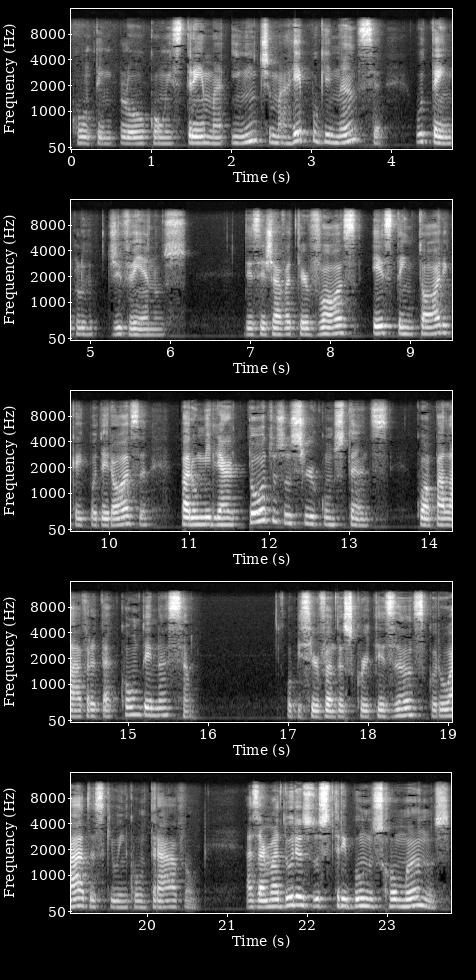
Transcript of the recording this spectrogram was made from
Contemplou com extrema e íntima repugnância o templo de Vênus. Desejava ter voz estentórica e poderosa para humilhar todos os circunstantes com a palavra da condenação observando as cortesãs coroadas que o encontravam, as armaduras dos tribunos romanos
